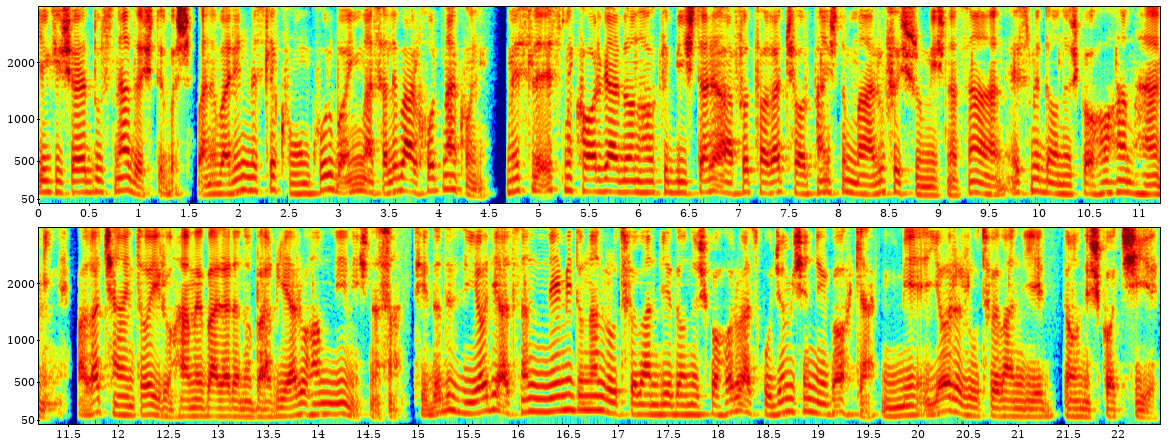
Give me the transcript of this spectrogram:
یکی شاید دوست نداشته باشه. بنابراین مثل کنکور با این مسئله برخورد نکنید مثل اسم کارگردان ها که بیشتر افراد فقط 4 5 تا معروفش رو می‌شناسن اسم دانشگاه ها هم همینه. فقط چند تایی رو همه بلدن و بقیه رو هم نمی‌شناسن. تعداد زیادی اصلا نمی‌دونن رتبه بندی دانشگاه ها رو از کجا میشه نگاه کرد. معیار رتبه بندی دانشگاه چیه؟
